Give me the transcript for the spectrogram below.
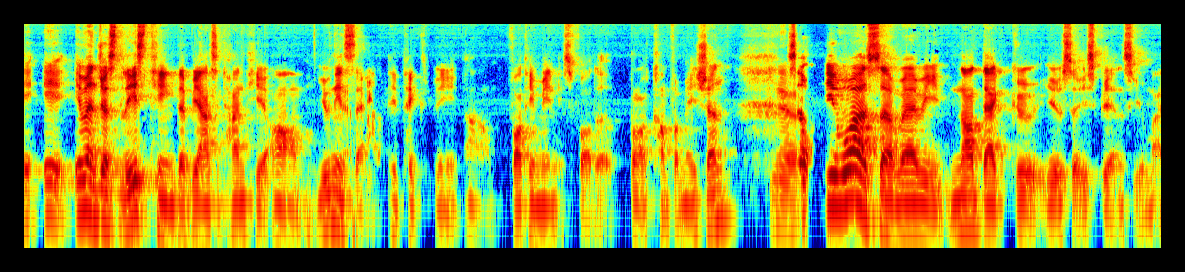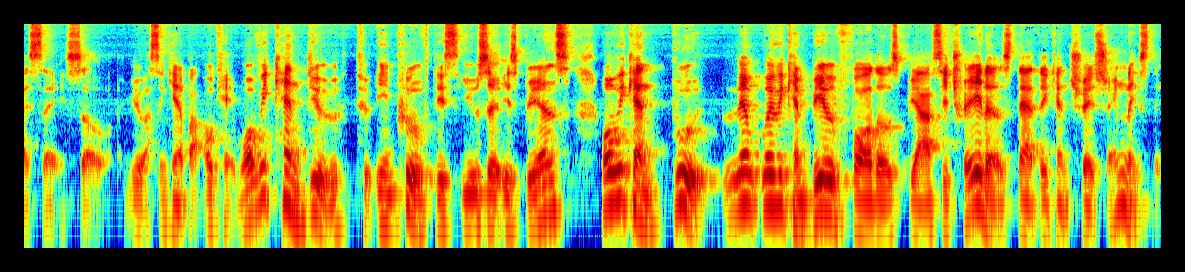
it, it, even just listing the BRC20 on Unisat, yeah. it takes me um, 40 minutes for the block confirmation. Yeah. So it was a very not that good user experience, you might say. So we were thinking about okay, what we can do to improve this user experience, what we can put, what we can build for those BRC traders that they can trade shamelessly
